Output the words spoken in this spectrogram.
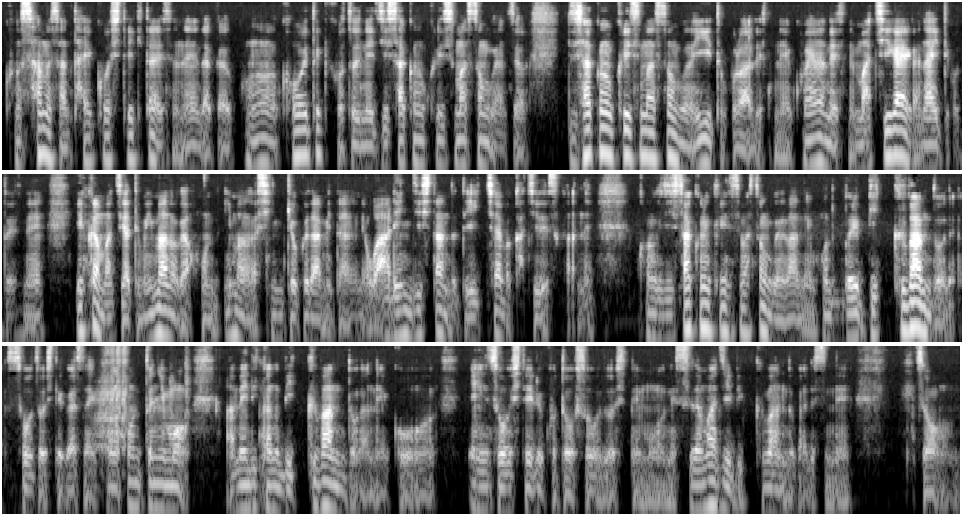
この寒さに対抗していきたいですよね。だから、この、こういう時こそね、自作のクリスマスソングなんですよ。自作のクリスマスソングのいいところはですね、これはですね、間違いがないってことですね。いくら間違っても今のが本、今のが新曲だみたいなね、アレンジしたんだって言っちゃえば勝ちですからね。この自作のクリスマスソングはね、ほんとビッグバンドで想像してください。この本当にもうアメリカのビッグバンドがね、こう演奏していることを想像して、もうね、すだまじいビッグクバンドがですね、そう、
